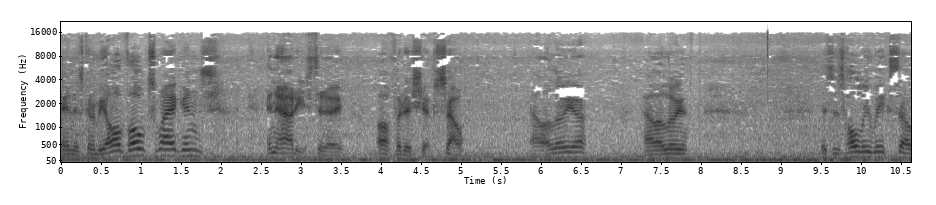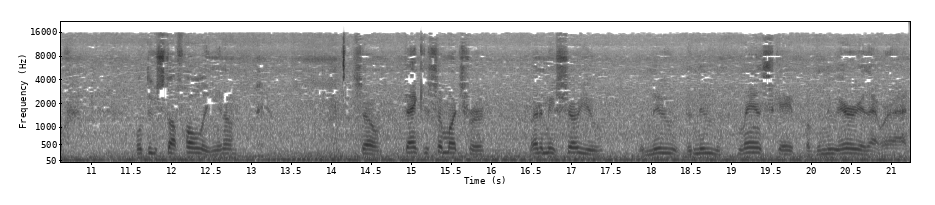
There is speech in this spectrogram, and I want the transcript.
And it's gonna be all Volkswagens and Audis today off of this ship. So, hallelujah, hallelujah. This is Holy Week, so we'll do stuff holy, you know. So, thank you so much for letting me show you the new the new landscape of the new area that we're at.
